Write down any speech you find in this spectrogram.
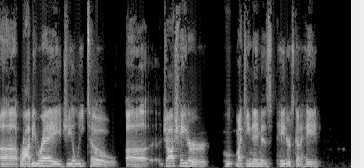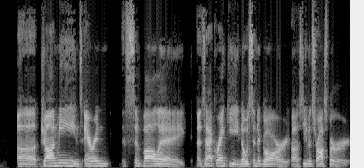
uh, Robbie Ray, Giolito, uh, Josh Hader, who my team name is Haters Gonna Hate, uh, John Means, Aaron Civale, uh, Zack Greinke, Noah Syndergaard, uh, Stephen Strasburg.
